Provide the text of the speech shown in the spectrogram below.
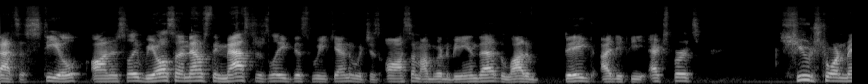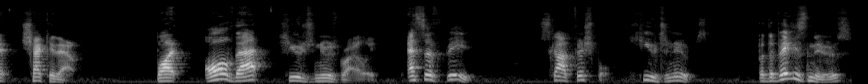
that's a steal, honestly. We also announced the Masters League this weekend, which is awesome. I'm going to be in that. A lot of big IDP experts. Huge tournament. Check it out. But all that, huge news, Riley. SFB, Scott Fish Bowl, huge news. But the biggest news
